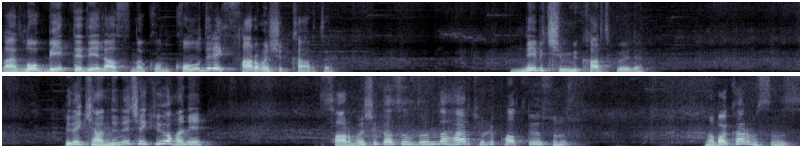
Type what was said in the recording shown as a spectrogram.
Lan log bait de değil aslında konu. Konu direkt sarmaşık kartı. Ne biçim bir kart böyle. Bir de kendine çekiyor hani sarmaşık atıldığında her türlü patlıyorsunuz. Na bakar mısınız?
